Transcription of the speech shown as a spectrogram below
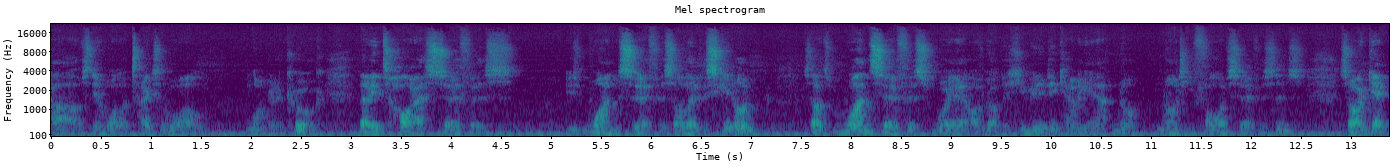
halves. Now, while it takes a while longer to cook, that entire surface is one surface I leave the skin on. So it's one surface where I've got the humidity coming out, not 95 surfaces. So I get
